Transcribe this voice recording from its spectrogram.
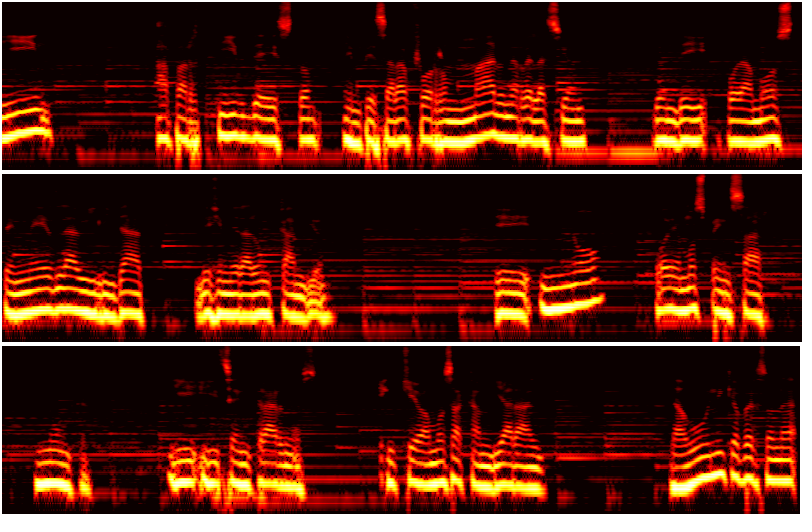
Y a partir de esto empezar a formar una relación donde podamos tener la habilidad de generar un cambio. Eh, no podemos pensar nunca y, y centrarnos en que vamos a cambiar a alguien. La única persona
